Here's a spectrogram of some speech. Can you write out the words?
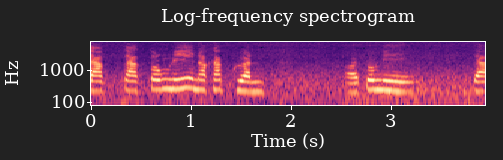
จากจากตรงนี้นะครับเขื่อนตรงนี้จะ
